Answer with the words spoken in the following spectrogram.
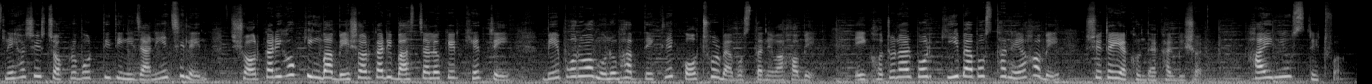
স্নেহাশিস চক্রবর্তী তিনি জানিয়েছিলেন, সরকারি হোক কিংবা বেসরকারি বাস চালকের ক্ষেত্রে বেপরোয়া মনোভাব দেখলে কঠোর ব্যবস্থা নেওয়া হবে। এই ঘটনার পর কী ব্যবস্থা নেওয়া হবে সেটাই এখন দেখার বিষয়। Hi news network.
